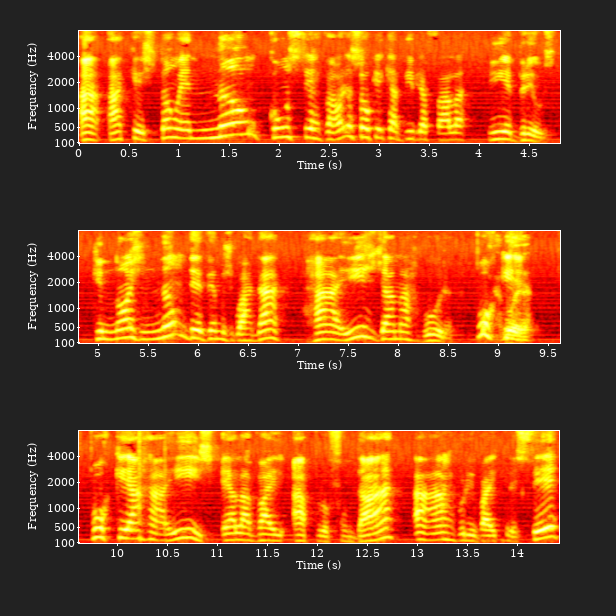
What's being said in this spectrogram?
A, a questão é não conservar. Olha só o que, que a Bíblia fala em Hebreus: que nós não devemos guardar raiz de amargura. Por quê? Porque a raiz ela vai aprofundar, a árvore vai crescer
